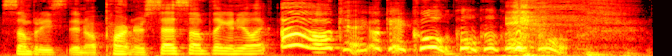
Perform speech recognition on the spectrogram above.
somebody's, you know, a partner says something, and you're like, oh, okay, okay, cool, cool, cool, cool, cool.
